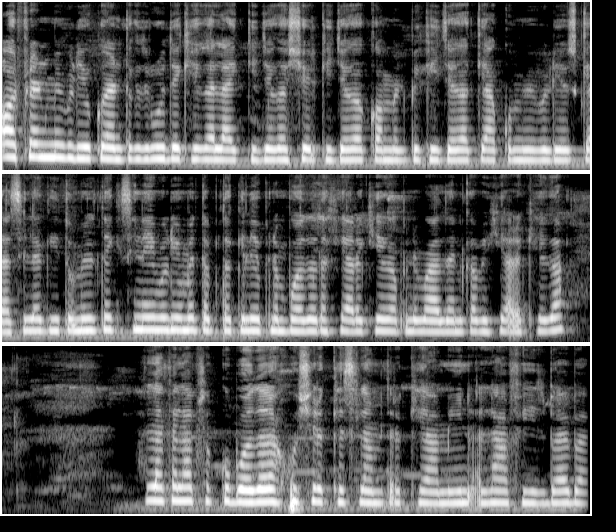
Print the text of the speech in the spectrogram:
और फ्रेंड, मेरी वीडियो को एंड तक ज़रूर देखिएगा, लाइक कीजिएगा, शेयर कीजिएगा, कॉमेंट भी कीजिएगा कि आपको मेरी वीडियोज़ कैसी लगी। तो मिलते हैं किसी नई वीडियो में, तब तक के लिए अपना बहुत ज़्यादा ख्याल रखिएगा, अपने वालदेन का भी ख्याल रखिएगा। अल्लाह ताला आप सबको बहुत ज़्यादा खुश रखे, सलामत रखे, आमीन। अल्लाह हाफिज़ बाय बाय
